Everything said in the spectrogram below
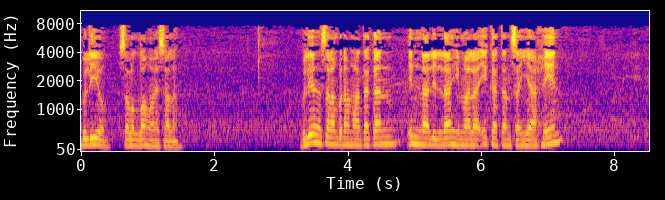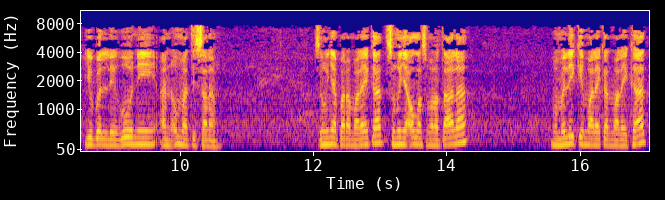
beliau Sallallahu Alaihi Wasallam. Beliau SAW pernah mengatakan Inna lillahi malaikatan sayyahin Yuballighuni an ummati salam. Sungguhnya para malaikat Sungguhnya Allah SWT Memiliki malaikat-malaikat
